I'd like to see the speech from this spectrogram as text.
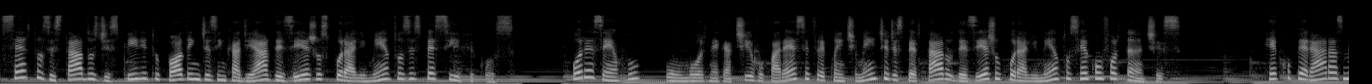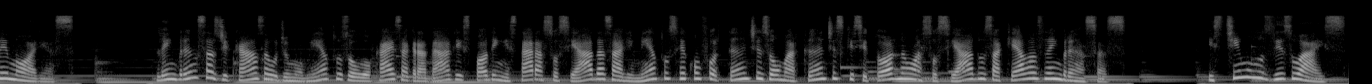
Certos estados de espírito podem desencadear desejos por alimentos específicos. Por exemplo, o humor negativo parece frequentemente despertar o desejo por alimentos reconfortantes. Recuperar as memórias. Lembranças de casa ou de momentos ou locais agradáveis podem estar associadas a alimentos reconfortantes ou marcantes que se tornam associados àquelas lembranças. Estímulos visuais.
